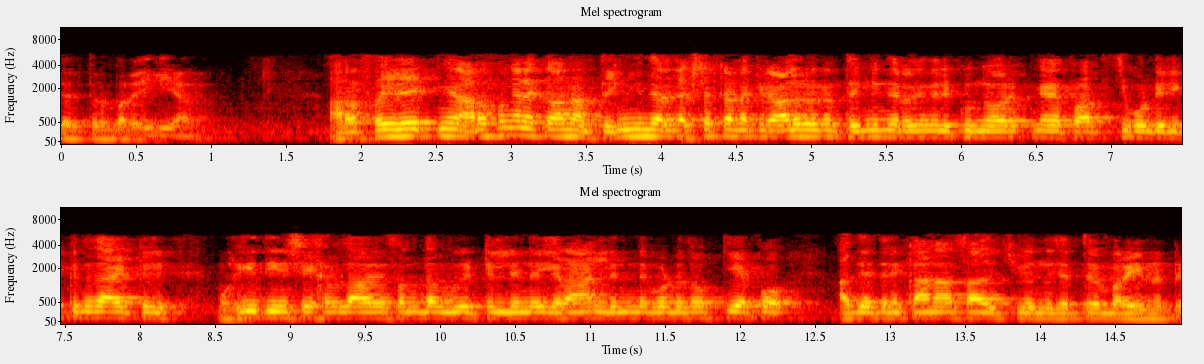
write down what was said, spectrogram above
ചരിത്രം പറയുകയാണ്. അറഫയിലേക്ക് അറഫ ഇങ്ങനെ കാണാം തെങ്ങി നിറ ലക്ഷക്കണക്കിന് ആളുകൾ തെങ്ങി നിറഞ്ഞു നിൽക്കുന്നവരൊക്കെ അവരിങ്ങനെ പ്രാർത്ഥിച്ചു കൊണ്ടിരിക്കുന്നതായിട്ട് മൊഹീദ്ദീൻ സ്വന്തം വീട്ടിൽ നിന്ന് ഇറാനിൽ നിന്ന് കൊണ്ട് നോക്കിയപ്പോ അദ്ദേഹത്തിന് കാണാൻ സാധിച്ചു എന്ന് ചരിത്രം പറയുന്നുണ്ട്.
